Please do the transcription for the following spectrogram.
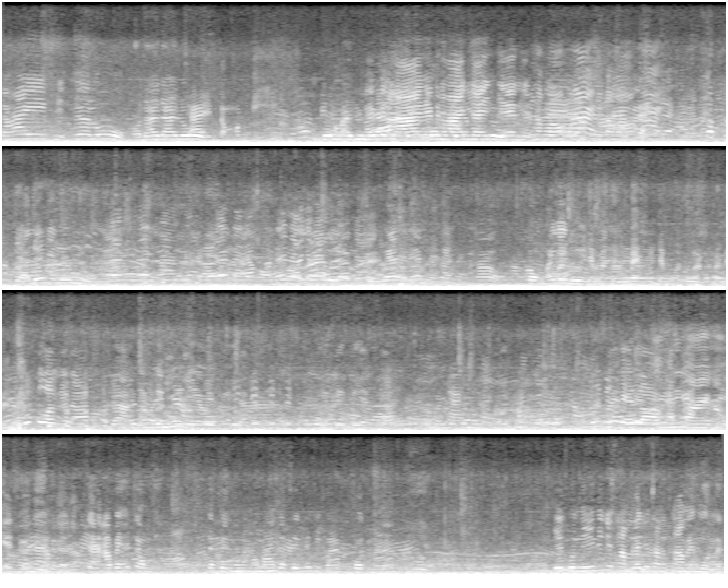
จะให้ผีเสื้อลูก ได้ได้ลูก ใช่สมกีไม่เป็นไรไม่เป็นไรไม่เป็นไรใจเย็นเดี๋ยวทำร้องได้ทำร้องได้อย่าเล่นอย่าลืมหนูนะได้แล้วได้แล้วถือแว่นเล่นเลยค่ะเข้าส่งให้ยายดูจะมาถึงแบตมันจะหมดก่อน จะเดียวจะเป็นรอนี่ไงจะเอาไปให้จอมท้าจะเป็นเอามาจะเป็นไม่ดีมากกดนะเด็กคนนี้นี่จะทำอะไรจะทำตามไปหมดเลย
